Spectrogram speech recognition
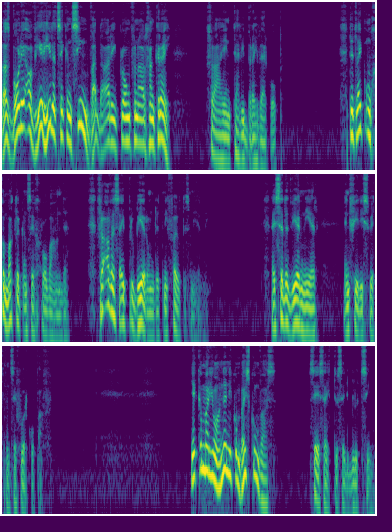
Was Bolly alweer hier dat sy kan sien wat daardie klonk van haar gaan kry? Vra hy en tel die breiwerk op. Dit lyk ongemaklik in sy grove hande. Veral as hy probeer om dit nie vuil te smeer nie. Hy sit dit weer neer en vee die sweet van sy voorkop af. Jy kan maar Johanna nie kom bys kom was sê sy toe sy die bloed sien.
